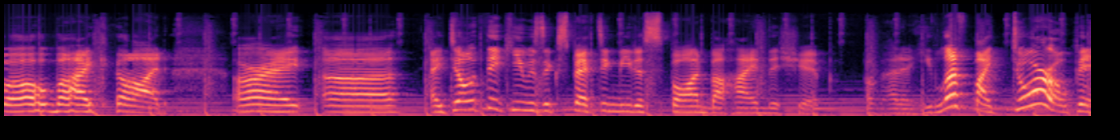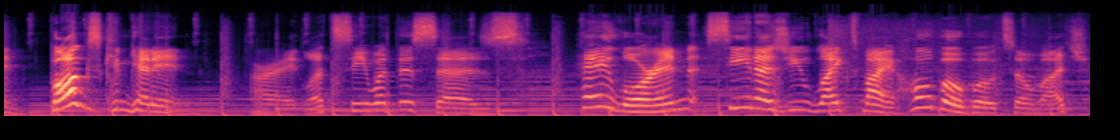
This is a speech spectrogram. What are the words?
Oh my god. Alright, uh, I don't think he was expecting me to spawn behind the ship. Oh god, he left my door open! Bugs can get in! Alright, let's see what this says. Hey Lauren, seeing as you liked my hobo boat so much,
